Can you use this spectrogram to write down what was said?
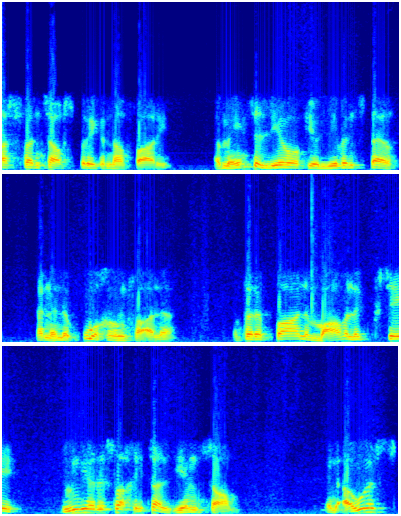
as van selfsprekend aanvaar nie. 'n Mens se lewe of jou lewenstyl kan in 'n ooging verander. En vir 'n pa en 'n ma wil ek sê, doen die slag iets alleen saam. En ouers,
